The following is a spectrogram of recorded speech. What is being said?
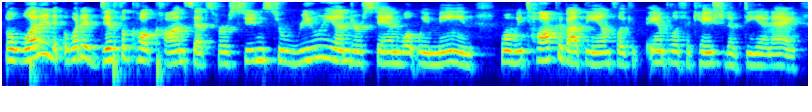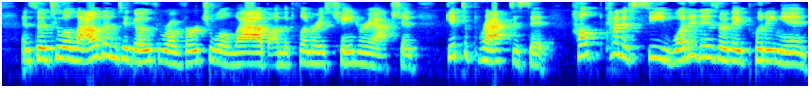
But what a what a difficult concepts for students to really understand what we mean when we talk about the ampli- amplification of DNA. And so to allow them to go through a virtual lab on the polymerase chain reaction, get to practice it, help kind of see what it is are they putting in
